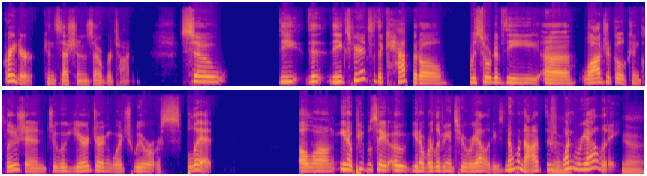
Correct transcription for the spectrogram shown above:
greater concessions over time. So the the, the experience of the Capitol was sort of the uh, logical conclusion to a year during which we were split along. You know, people say, "Oh, you know, we're living in two realities." No, we're not. There's yeah. one reality. Yeah.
